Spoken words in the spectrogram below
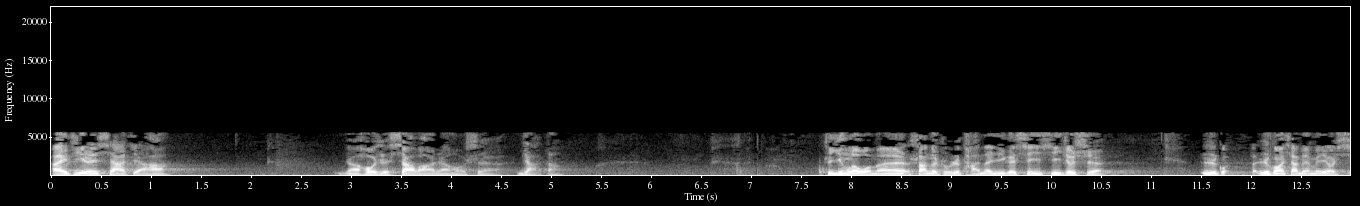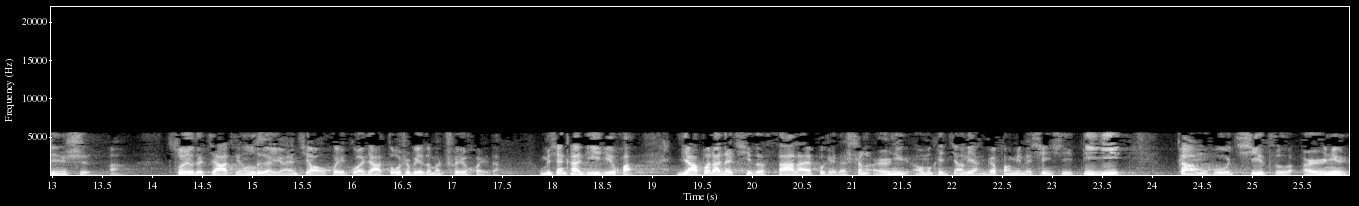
埃及人夏甲，然后是夏娃，然后是亚当。这应了我们上个主日谈的一个信息，就是日光日光下面没有新事啊，所有的家庭、乐园、教会、国家都是被这么摧毁的。我们先看第一句话，亚伯兰的妻子撒来不给他生儿女啊。我们可以讲两个方面的信息：第一，丈夫、妻子、儿女，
